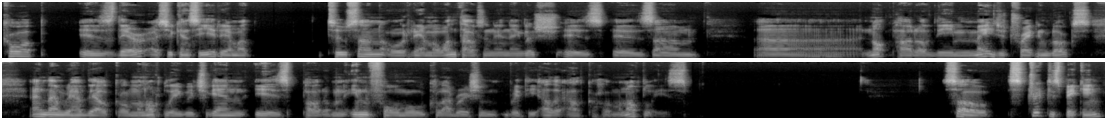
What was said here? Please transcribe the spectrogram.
Co-op is there, as you can see, Rema 1000 or Rema 1000 in English is is um, uh, not part of the major trading blocks. And then we have the alcohol monopoly, which again is part of an informal collaboration with the other alcohol monopolies. So, strictly speaking,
